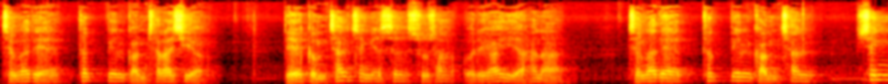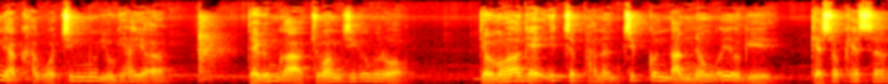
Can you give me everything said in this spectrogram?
청와대 특별감찰하시어 대검찰청에서 수사 의뢰하여야 하나 청와대 특별감찰 생략하고 직무유기하여 대검과 중앙지검으로 교모하게 이첩하는 직권 남용 의혹이 계속해서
